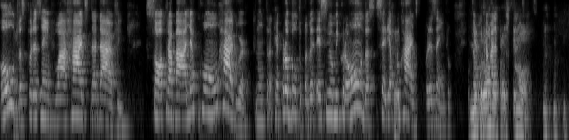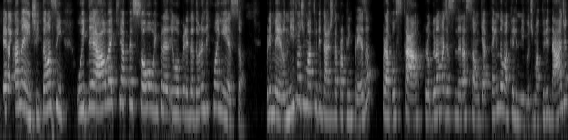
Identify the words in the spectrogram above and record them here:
Outras, por exemplo, a Hards da Darwin, só trabalha com hardware, não que é produto. Esse meu micro-ondas seria para o Hards, por exemplo. Então, micro-ondas para esquimó. Exatamente. Então, assim, o ideal é que a pessoa, o, empre... o empreendedor, ele conheça, primeiro, o nível de maturidade da própria empresa, para buscar programas de aceleração que atendam aquele nível de maturidade,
